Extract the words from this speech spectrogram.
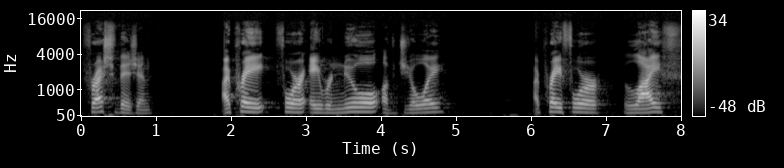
Fresh vision. I pray for a renewal of joy. I pray for life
